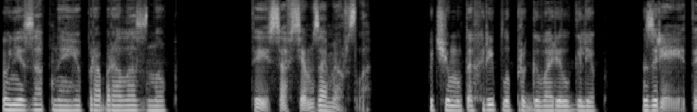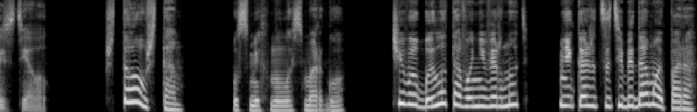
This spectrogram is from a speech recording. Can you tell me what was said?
Внезапно ее пробрала зноб. «Ты совсем замерзла. Почему-то хрипло проговорил Глеб. «Зря я это сделал. «Что уж там?» — усмехнулась Марго. «Чего было, того не вернуть. Мне кажется, тебе домой пора.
